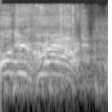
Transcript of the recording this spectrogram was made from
Hold your ground!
